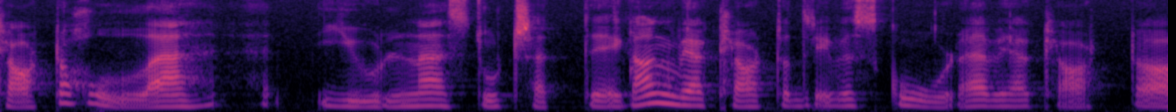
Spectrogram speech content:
klart å holde hjulene stort sett i gang. Vi har klart å drive skole, vi har klart å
